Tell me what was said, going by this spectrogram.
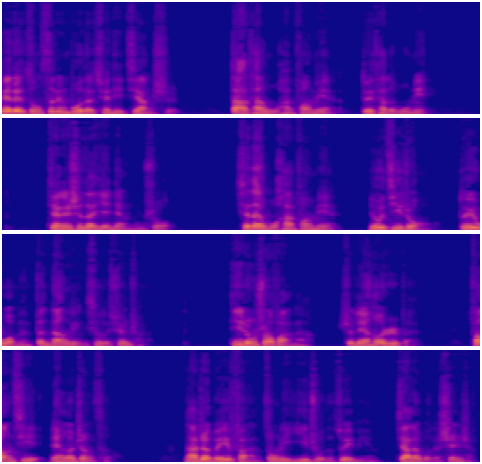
面对总司令部的全体将士，大谈武汉方面对他的污蔑。蒋介石在演讲中说：“现在武汉方面有几种对于我们本党领袖的宣传。第一种说法呢是联合日本，放弃联俄政策，拿着违反总理遗嘱的罪名加在我的身上，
